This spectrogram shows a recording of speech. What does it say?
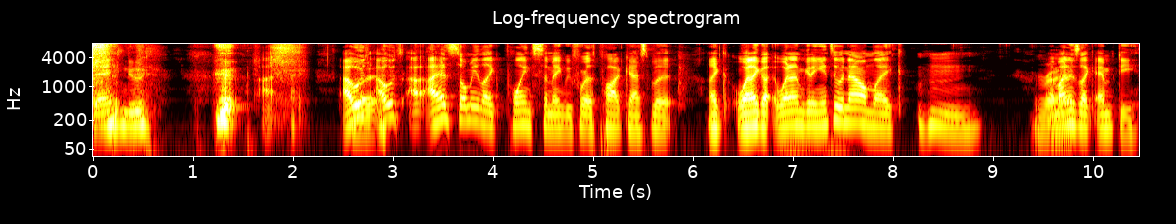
Dang, dude. I, I was? I was, I had so many like points to make before this podcast, but like when I got when I'm getting into it now, I'm like, hmm, my right. mind is like empty.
